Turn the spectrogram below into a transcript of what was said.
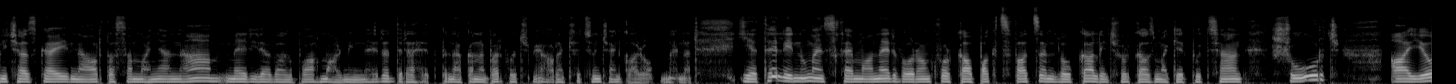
միջազգային արտասահմանյան հա մեր իրավապահ մարմինները դրա հետ բնականաբար ոչ մի առնչություն չեն կարող ունենալ։ Եթե լինում են սխեմաներ, որոնք որ կապակցված են լոկալ ինչ որ կազմակերպության շուրջ, այո,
